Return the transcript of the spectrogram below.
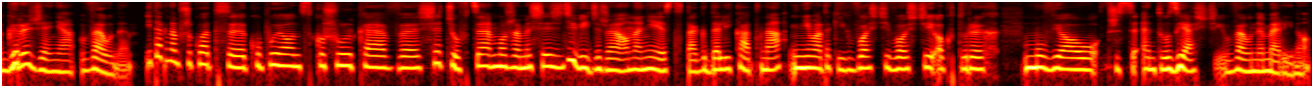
gryzienia wełny. I tak na przykład e, kupując koszulkę w sieciówce możemy się zdziwić, że ona nie jest tak delikatna, nie ma takich właściwości, o których mówią wszyscy entuzjaści wełny merino.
